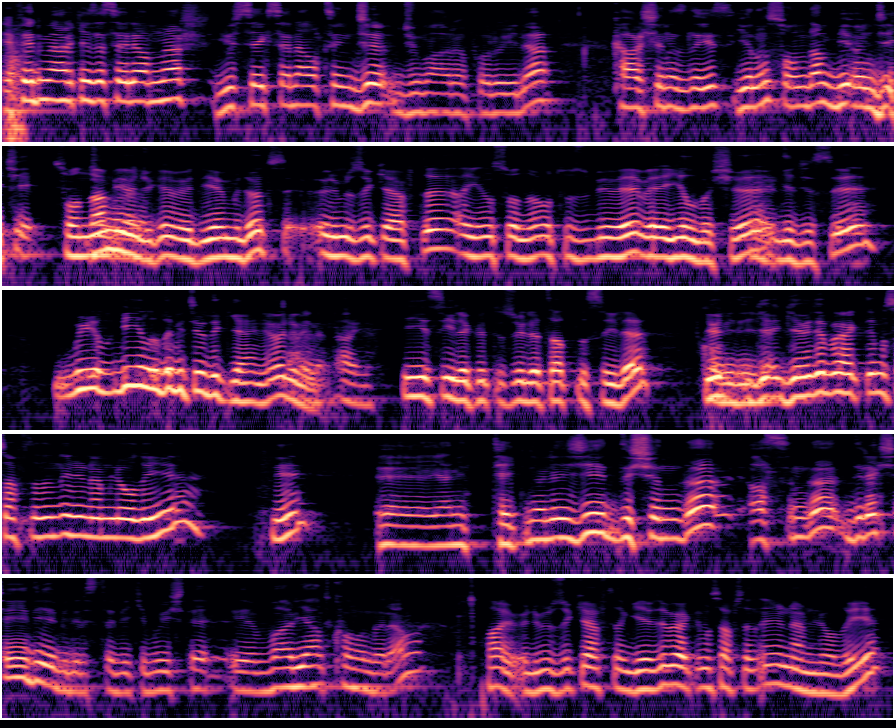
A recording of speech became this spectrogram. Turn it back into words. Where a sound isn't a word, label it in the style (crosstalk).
Efendim herkese selamlar. 186. Cuma raporuyla karşınızdayız. Yılın sonundan bir önceki. Sondan Cuma bir önceki evet 24 önümüzdeki hafta ayın sonu 31 ve yılbaşı Evet. gecesi. Bu yıl bir yılı da bitirdik yani öyle Aynen, mi? aynen. İyisiyle, kötüsüyle, tatlısıyla. Ge- geride bıraktığımız haftanın en önemli olayı ne? Ee, yani teknoloji dışında aslında direkt şeyi diyebiliriz tabii ki bu işte e, varyant konuları ama Hayır, önümüzdeki haftanın geride bıraktığımız haftanın en önemli olayı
